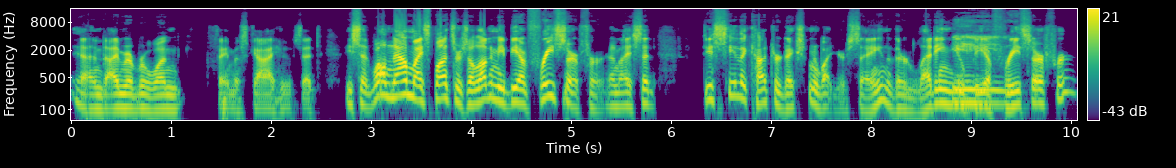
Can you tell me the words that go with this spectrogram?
And I remember one famous guy who said, he said, Well, now my sponsors are letting me be a free surfer. And I said, Do you see the contradiction in what you're saying? They're letting you be a mm. free surfer?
